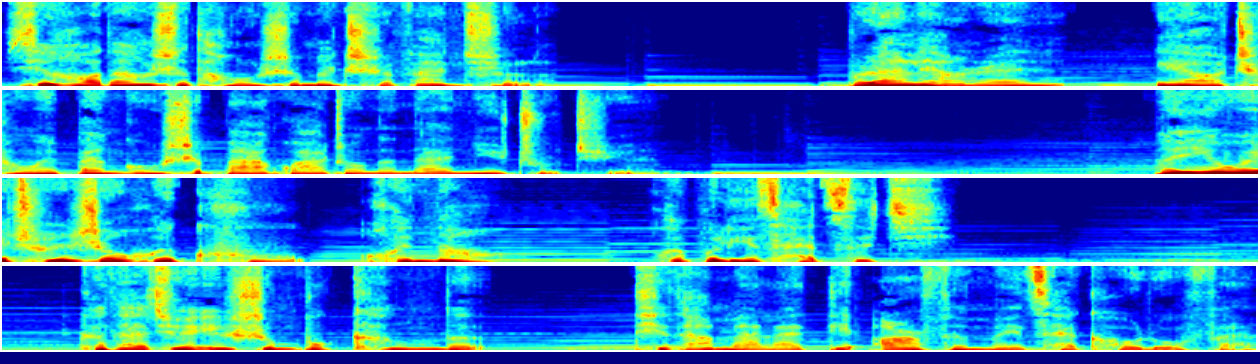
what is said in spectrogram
幸好当时同事们吃饭去了，不然两人。又要成为办公室八卦中的男女主角。本以为春生会哭、会闹、会不理睬自己，可他却一声不吭的替他买来第二份梅菜扣肉饭，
